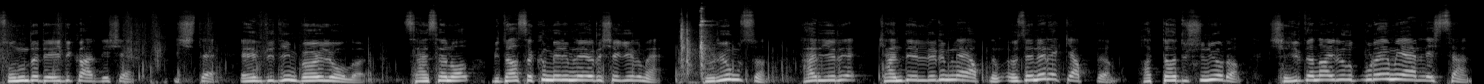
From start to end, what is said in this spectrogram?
sonunda değdi kardeşim. İşte ev dediğim böyle olur. Sen sen ol bir daha sakın benimle yarışa girme. Görüyor musun? Her yeri kendi ellerimle yaptım. Özenerek yaptım. Hatta düşünüyorum. Şehirden ayrılıp buraya mı yerleşsem?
